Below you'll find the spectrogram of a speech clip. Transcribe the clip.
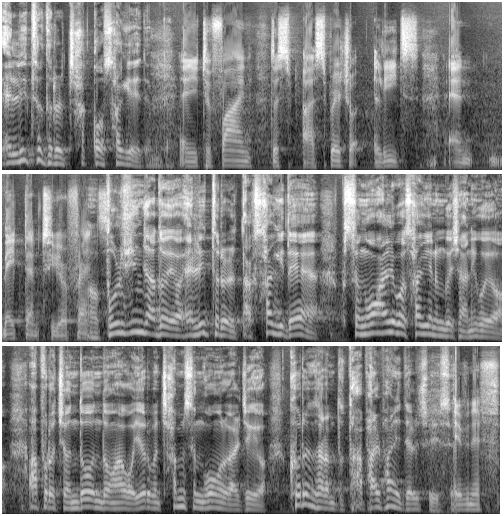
엘리트들을 찾고 사귀어야 됩니다. And you to find the uh, spiritual elites and make them to your 어, friends. 불신자도요 엘리트를 딱 사귀되 성공하려고 사귀는 것이 아니고요 앞으로 전도 운동하고 여러분 참 성공을 갈지요 그런 사람도 다 발판이 될 수 있어요. even if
